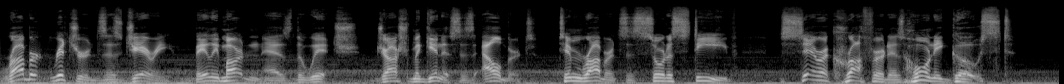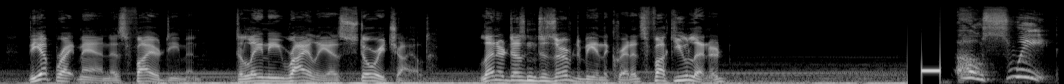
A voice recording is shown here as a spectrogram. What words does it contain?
Robert Richards as Jerry, Bailey Martin as The Witch, Josh McGinnis as Albert, Tim Robarts as Sorta Steve, Sarah Crawford as Horny Ghost, The Upright Man as Fire Demon, Delaney Riley as Story Child. Leonard doesn't deserve to be in the credits. Fuck you, Leonard. Oh, sweet.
